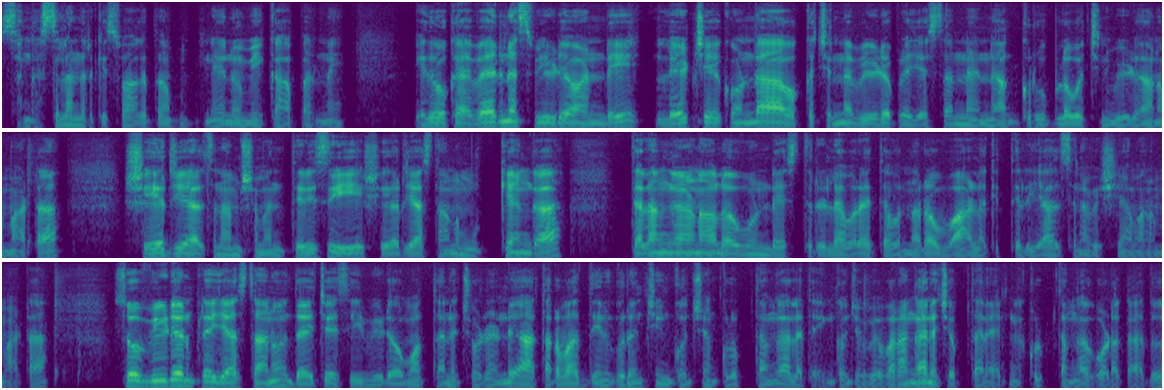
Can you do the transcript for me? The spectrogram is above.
సంఘస్థులందరికీ స్వాగతం. నేను మీ కాపర్ని. ఇది ఒక అవేర్నెస్ వీడియో అండి. లేట్ చేయకుండా ఒక చిన్న వీడియో ప్లే చేస్తాను. నేను నా గ్రూప్లో వచ్చిన వీడియో అనమాట షేర్ చేయాల్సిన అంశం అని తెలిసి షేర్ చేస్తాను. ముఖ్యంగా తెలంగాణలో ఉండే స్త్రీలు ఎవరైతే ఉన్నారో వాళ్ళకి తెలియాల్సిన విషయం అనమాట సో వీడియోని ప్లే చేస్తాను. దయచేసి ఈ వీడియో మొత్తాన్ని చూడండి. ఆ తర్వాత దీని గురించి ఇంకొంచెం క్లుప్తంగా లేకపోతే ఇంకొంచెం వివరంగానే చెప్తాను. ఇంకా క్లుప్తంగా కూడా కాదు.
